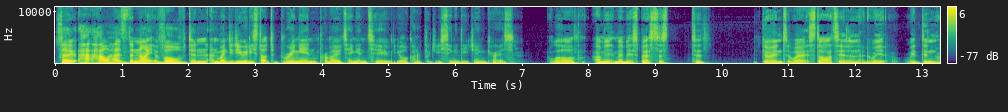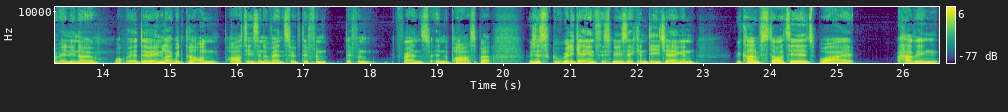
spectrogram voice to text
So h- how has the night evolved, and and when did you really start to bring in promoting into your kind of producing and DJing careers? Well, I mean, maybe it's best to to go into where it started, and we we didn't really know what we were doing. Like we'd put on parties and events with different different friends in the past, but we just really getting into this music and DJing, and we kind of started by having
